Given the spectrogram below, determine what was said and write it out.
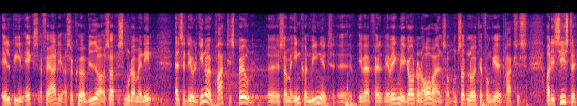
elbil X er færdig, og så kører videre, og så smutter man ind. Altså, det vil give noget praktisk bøvl, øh, som er inconvenient øh, i hvert fald. Men jeg ved ikke, om I har gjort nogle overvejelser om, om sådan noget kan fungere i praksis. Og det sidste,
